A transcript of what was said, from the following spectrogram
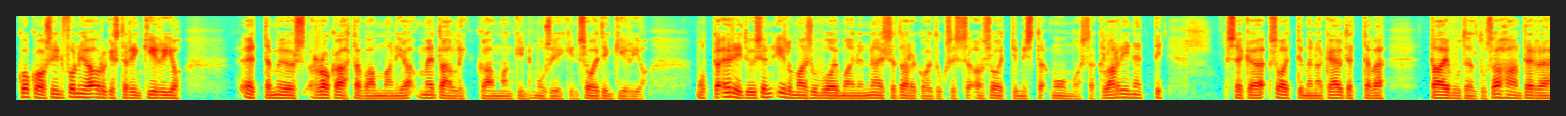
koko sinfoniaorkesterin kirjo, että myös rokahtavamman ja metallikkaammankin musiikin soitinkirjo, mutta erityisen ilmaisuvoimainen näissä tarkoituksissa on soittimista muun muassa klarinetti sekä soittimena käytettävä taivuteltu sahanterä,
